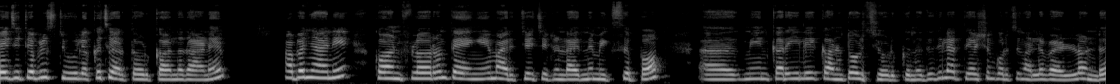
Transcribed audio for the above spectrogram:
വെജിറ്റബിൾ സ്റ്റൂവിലൊക്കെ ചേർത്ത് കൊടുക്കാവുന്നതാണ്. അപ്പം ഞാൻ കോൺഫ്ലോറും തേങ്ങയും അരച്ച് വെച്ചിട്ടുണ്ടായിരുന്ന മിക്സ് ഇപ്പോൾ മീൻ കറിയിലേക്കാണ് കേട്ടോ ഒഴിച്ചു കൊടുക്കുന്നത്. ഇതിൽ അത്യാവശ്യം കുറച്ച് നല്ല വെള്ളമുണ്ട്.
